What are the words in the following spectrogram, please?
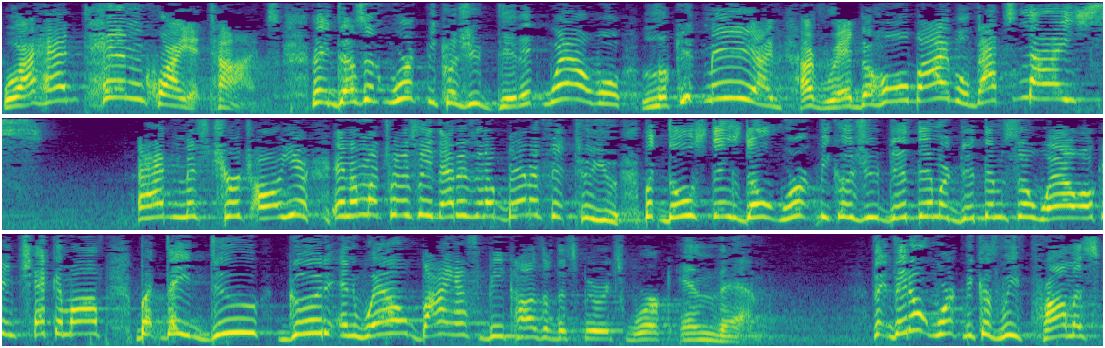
Well, I had 10 quiet times. It doesn't work because you did it well. Well, look at me. I've, I've read the whole Bible. That's nice. I hadn't missed church all year. And I'm not trying to say that isn't a benefit to you. But those things don't work because you did them or did them so well can check them off. But they do good and well by us because of the Spirit's work in them. They, don't work because we've promised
